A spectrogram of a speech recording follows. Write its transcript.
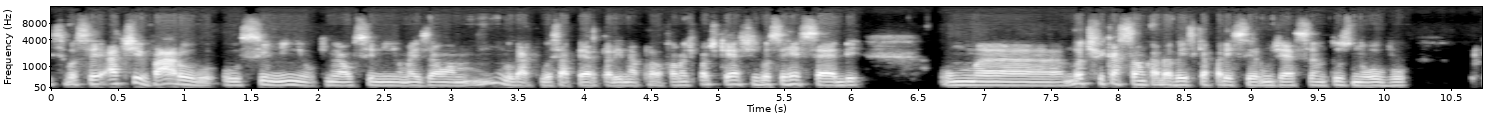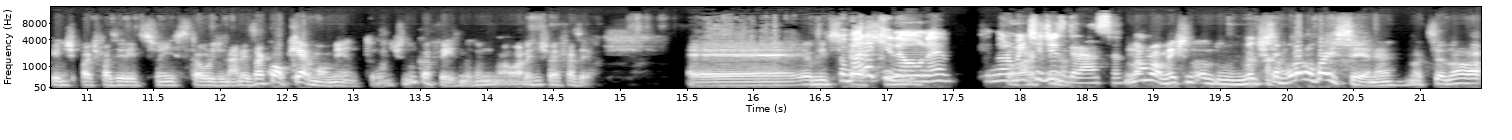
E se você ativar o, o sininho, que não é o sininho, mas é um lugar que você aperta ali na plataforma de podcasts, você recebe uma notificação cada vez que aparecer um GE Santos novo, porque a gente pode fazer edições extraordinárias a qualquer momento. A gente nunca fez, mas uma hora a gente vai fazer. É, eu me despeço, Tomara que não, né? Que normalmente é desgraça. Não. Normalmente, notícia boa não vai ser, né? Notícia não, é,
